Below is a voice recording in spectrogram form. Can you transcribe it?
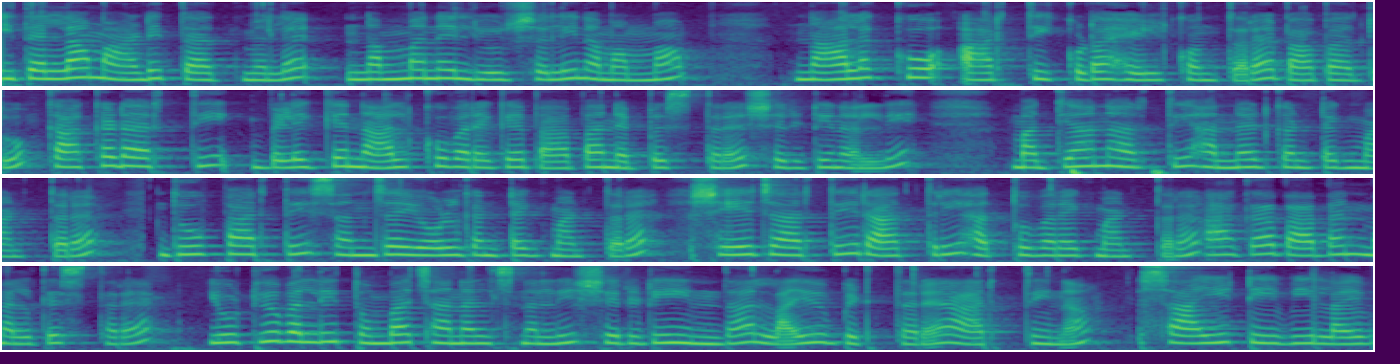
ಇದೆಲ್ಲ ಮಾಡಿದ್ದಾದ್ಮೇಲೆ ನಮ್ಮನೇಲಿ ಯೂಶಲಿ ನಮ್ಮಮ್ಮ ನಾಲ್ಕು ಆರತಿ ಕೂಡ ಹೇಳ್ಕೊತಾರೆ ಬಾಬಾದು. ಕಾಕಡ ಆರತಿ ಬೆಳಿಗ್ಗೆ ನಾಲ್ಕೂವರೆಗೆ ಬಾಬಾ ನೆಬ್ಬಿಸ್ತಾರೆ ಶಿರಡಿನಲ್ಲಿ. ಮಧ್ಯಾಹ್ನ ಆರತಿ ಹನ್ನೆರಡು ಗಂಟೆಗೆ ಮಾಡ್ತಾರೆ. ಧೂಪಾರತಿ ಸಂಜೆ ಏಳು ಗಂಟೆಗೆ ಮಾಡ್ತಾರೆ. ಶೇಜ್ ಆರತಿ ರಾತ್ರಿ ಹತ್ತುವರೆಗೆ ಮಾಡ್ತಾರೆ. ಆಗ ಬಾಬಾನ ಮಲಗಿಸ್ತಾರೆ. ಯೂಟ್ಯೂಬಲ್ಲಿ ತುಂಬ ಚಾನಲ್ಸ್ನಲ್ಲಿ ಶಿರ್ಡಿಯಿಂದ ಲೈವ್ ಬಿಡ್ತಾರೆ ಆರತಿನ. Sai TV live,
